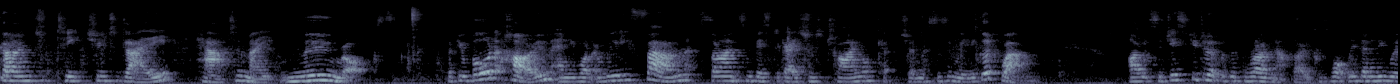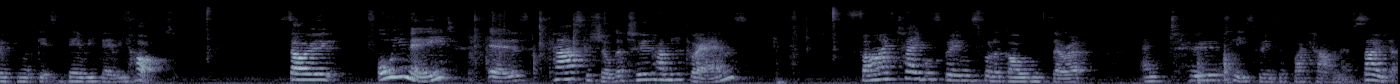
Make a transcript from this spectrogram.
going to teach you today how to make moon rocks. So if you're bored at home and you want a really fun science investigation to try in your kitchen, this is a really good one. I would suggest you do it with a grown-up though, because what we're going to be working with gets very, very hot. So all you need is caster sugar, 200 grams, five tablespoons full of golden syrup, and two teaspoons of bicarbonate of soda.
